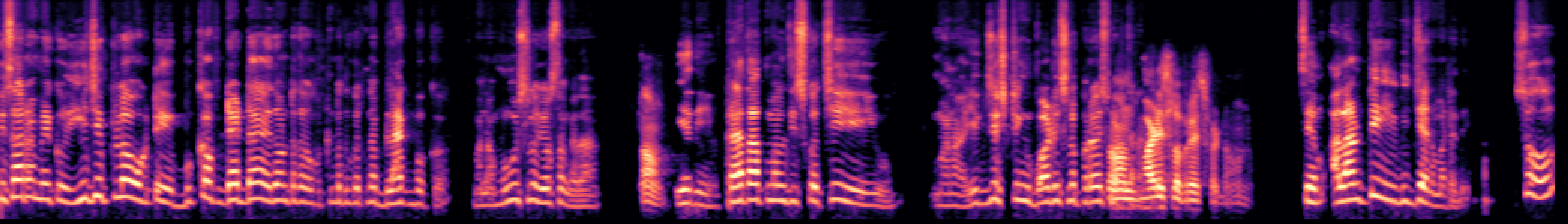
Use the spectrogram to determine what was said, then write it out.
చూసారా మీకు ఈజిప్ట్లో ఒకటి బుక్ ఆఫ్ డెడ్ ఏదో ఉంటుంది ఒకటి ఉంటుంది గుర్తున్న బ్లాక్ బుక్. మన మూవీస్లో చూస్తాం కదా. ఏది? ప్రేతాత్మలు తీసుకొచ్చి మన ఎగ్జిస్టింగ్ బాడీస్లో బాడీస్లో ప్రవేశపెట్టాం సేమ్ అలాంటి విద్య అనమాట ఇది సో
